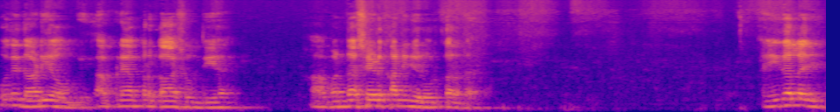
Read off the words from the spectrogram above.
ਉਹਦੇ ਦਾੜੀ ਆਊਗੀ, ਆਪਣੇ ਆਪ ਪ੍ਰਕਾਸ਼ ਹੁੰਦੀ ਹੈ। ਹਾਂ, ਬੰਦਾ ਛੇੜਖਾਨੀ ਜ਼ਰੂਰ ਕਰਦਾ। ਹੈ ਇਹੀ ਗੱਲ ਹੈ ਜੀ।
